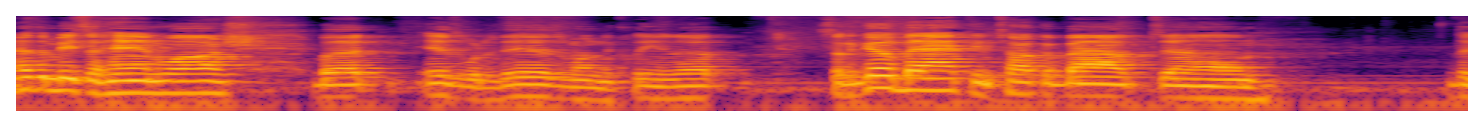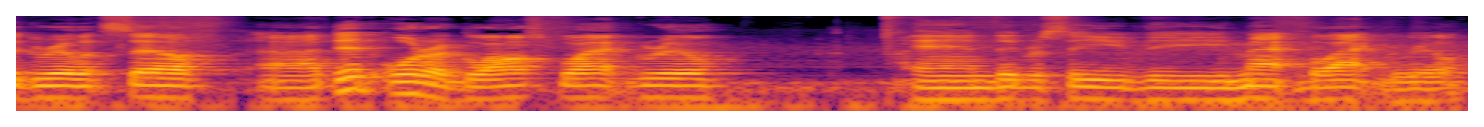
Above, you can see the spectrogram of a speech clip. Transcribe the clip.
Nothing beats a hand wash, but is what it is. Wanted to clean it up. So to go back and talk about um, the grill itself, uh, I did order a gloss black grill and did receive the matte black grill.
